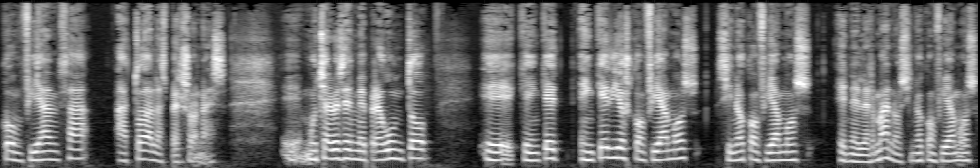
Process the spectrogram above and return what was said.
confianza a todas las personas. muchas veces me pregunto eh, que en, qué, en qué Dios confiamos si no confiamos en el hermano, si no confiamos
